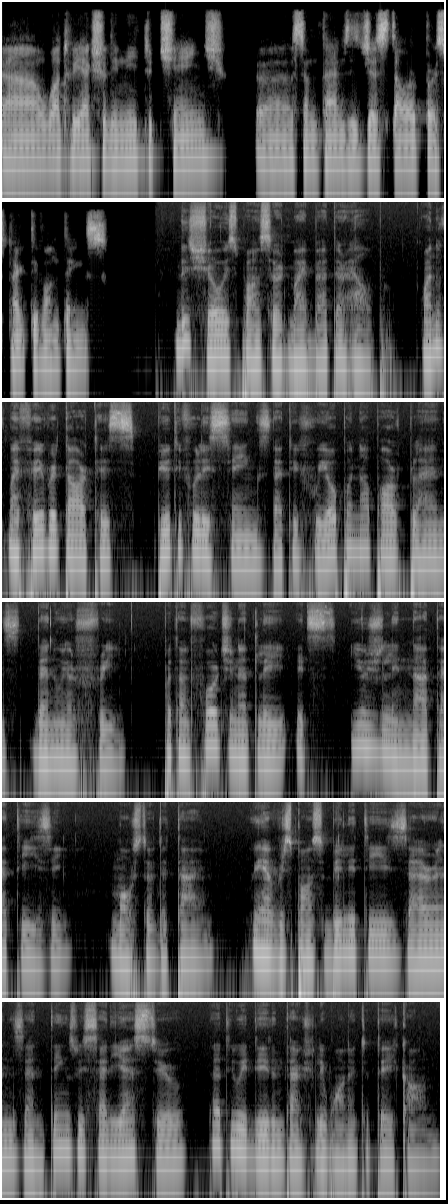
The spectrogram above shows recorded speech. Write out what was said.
uh, what we actually need to change uh, sometimes is just our perspective on things. This show is sponsored by BetterHelp. One of my favorite artists beautifully sings that if we open up our plans, then we are free. But unfortunately, it's usually not that easy most of the time. We have responsibilities, errands, and things we said yes to that we didn't actually wanted to take on.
